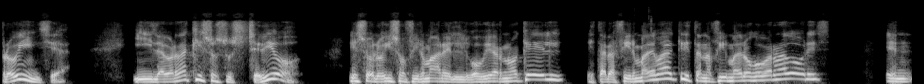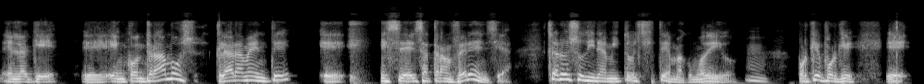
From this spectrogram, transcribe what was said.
provincia. Y la verdad que eso sucedió. Eso lo hizo firmar el gobierno aquel, está la firma de Macri, está la firma de los gobernadores, en, en la que eh, encontramos claramente eh, ese- esa transferencia. Claro, eso dinamitó el sistema, como digo. Mm. ¿Por qué? Porque eh,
